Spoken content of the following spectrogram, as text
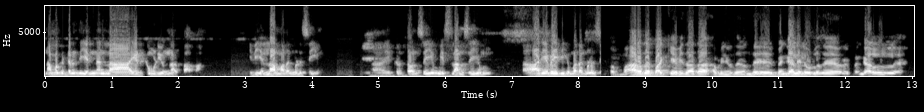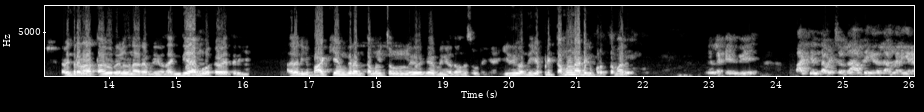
நம்மகிட்ட இருந்து என்னெல்லாம் எடுக்க முடியும்னா பார்ப்பாங்க இது எல்லா மதங்களும் செய்யும். ஆஹ் கிறிஸ்தவம் செய்யும் இஸ்லாம் செய்யும் ஆரிய வைதிக மதங்களும் செய்யும். இப்போ பாரத பாக்கிய விதாதா அப்படிங்கிறது வந்து பெங்காலில உள்ளது. ஒரு பெங்கால் ரவீந்திரநாத் தாகூர் எழுதினாரு அப்படிங்கிறதா இந்தியா முழுக்கவே தெரியும். அதுல நீங்க பாக்கியம்ங்கிற அந்த தமிழ் சொல் இருக்கு அப்படிங்கறத வந்து சொல்றீங்க. இது வந்து எப்படி தமிழ்நாட்டுக்கு பொருத்தமா இருக்கு? நல்ல கேள்வி. பாக்கியம் தமிழ் சொல்லலாம் அப்படிங்கிற தமிழறிஞர்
